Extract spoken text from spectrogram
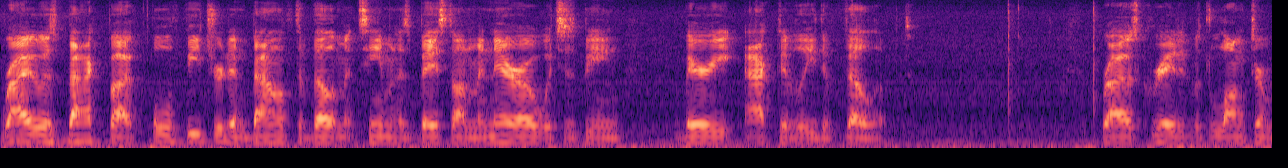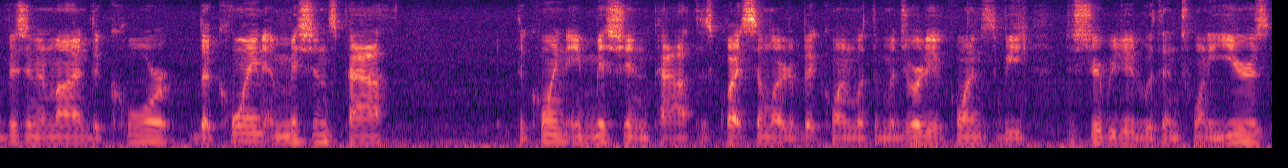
Ryo is backed by a full featured and balanced development team and is based on Monero, which is being very actively developed. Ryo is created with the long-term vision in mind. The core, the coin emissions path the coin emission path is quite similar to Bitcoin, with the majority of coins to be distributed within 20 years.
